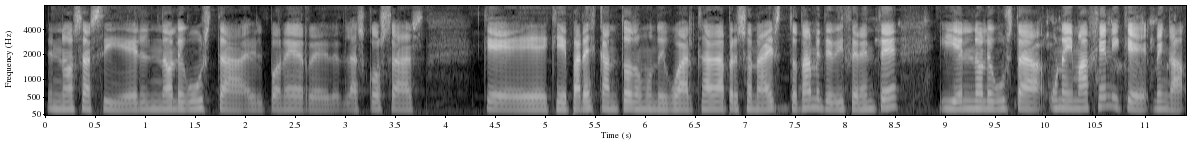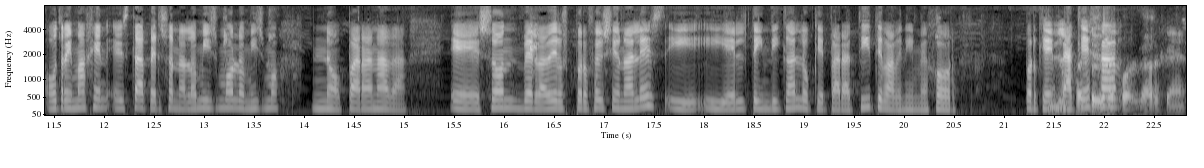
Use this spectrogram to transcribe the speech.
no es así. Él no le gusta el poner eh, las cosas que, que parezcan todo el mundo igual. Cada persona es totalmente diferente y él no le gusta una imagen y que, venga, otra imagen, esta persona lo mismo, lo mismo. No, para nada. Eh, son verdaderos profesionales y, él te indica lo que para ti te va a venir mejor. Porque la queja... Recordar que,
